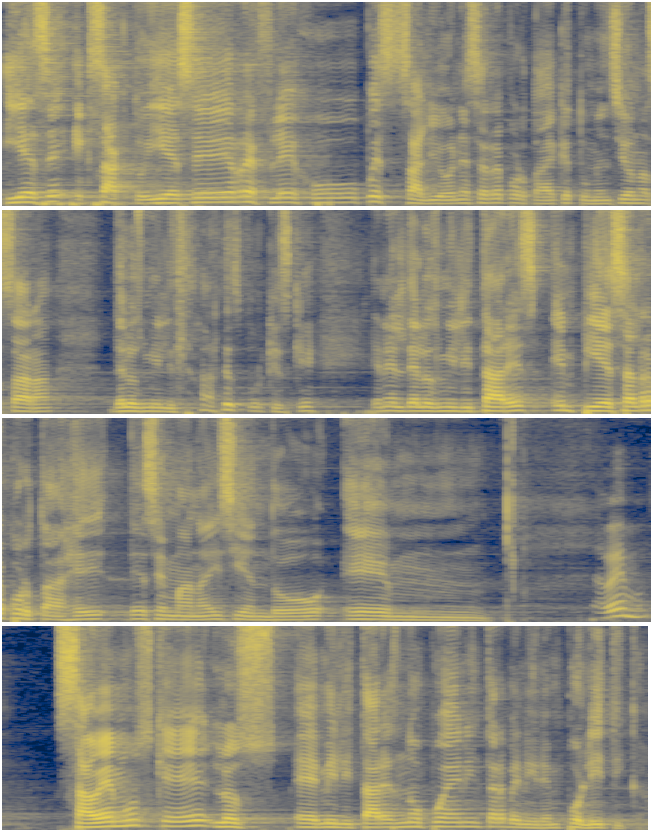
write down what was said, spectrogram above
Y ese, exacto, y ese reflejo, pues salió en ese reportaje que tú mencionas, Sara, de los militares, porque es que en el de los militares empieza el reportaje de semana diciendo... Em, sabemos. Sabemos que los eh, militares no pueden intervenir en política.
